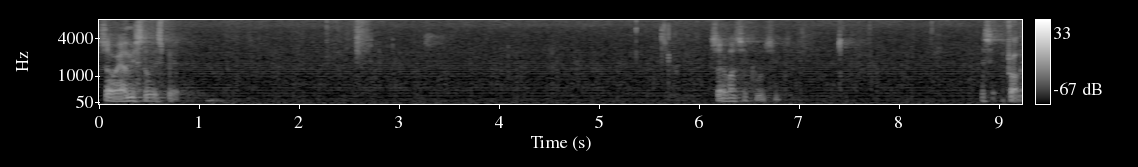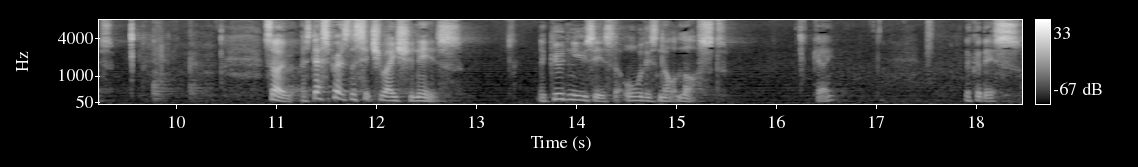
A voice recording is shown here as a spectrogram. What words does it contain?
Sorry, I missed all this bit. Sorry, one second. Promise. So, as desperate as the situation is, the good news is that all is not lost. Okay? Look at this.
